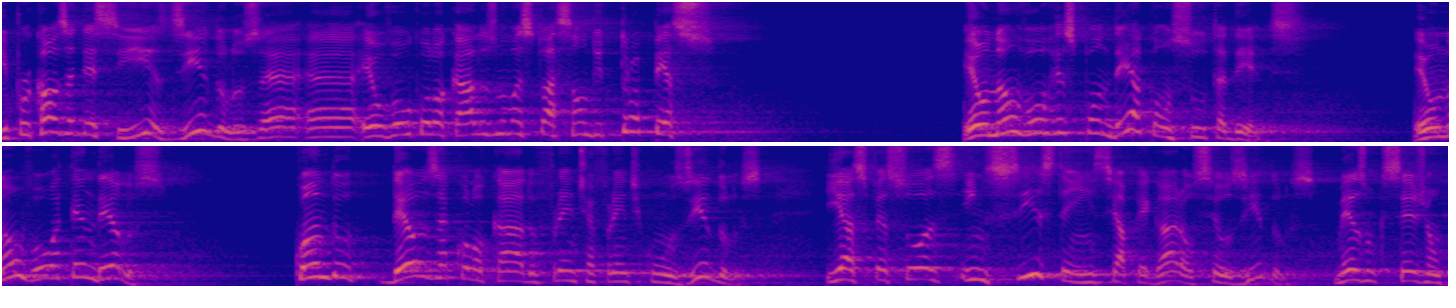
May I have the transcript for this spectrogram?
E por causa desses ídolos, é, é, eu vou colocá-los numa situação de tropeço. Eu não vou responder à consulta deles, eu não vou atendê-los. Quando Deus é colocado frente a frente com os ídolos e as pessoas insistem em se apegar aos seus ídolos, mesmo que sejam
